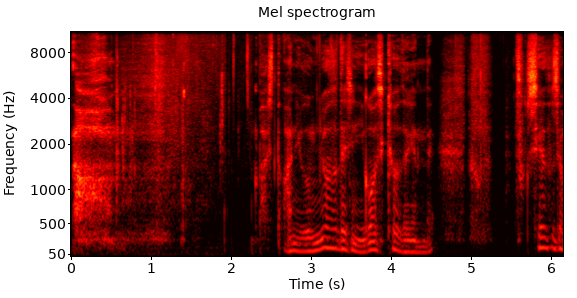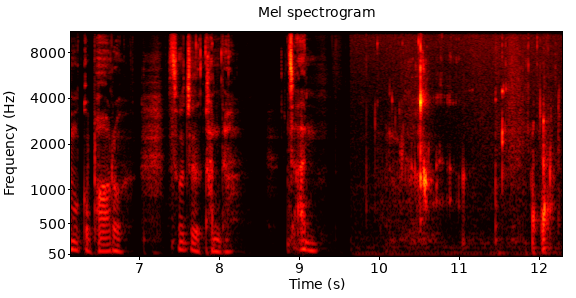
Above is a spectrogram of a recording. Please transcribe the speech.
아, 맛있다. 아니 음료수 대신 이거 시켜도 되겠는데? 숙취 해소제 먹고 바로 소주 간다. 짠. that.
